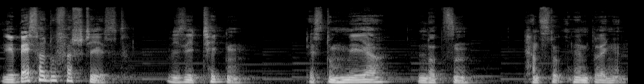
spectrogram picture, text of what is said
Je besser du verstehst, wie sie ticken, desto mehr Nutzen kannst du ihnen bringen.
